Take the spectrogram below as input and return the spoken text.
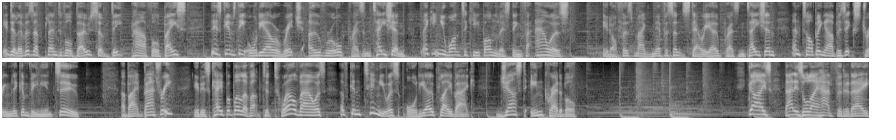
It delivers a plentiful dose of deep, powerful bass. This gives the audio a rich overall presentation, making you want to keep on listening for hours. It offers magnificent stereo presentation and topping up is extremely convenient too. About battery, it is capable of up to 12 hours of continuous audio playback. Just incredible. Guys, that is all I had for today.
